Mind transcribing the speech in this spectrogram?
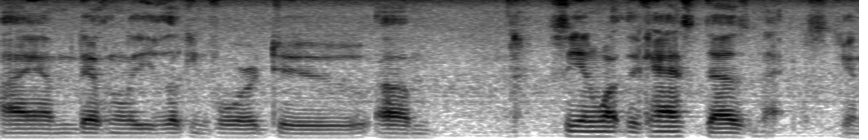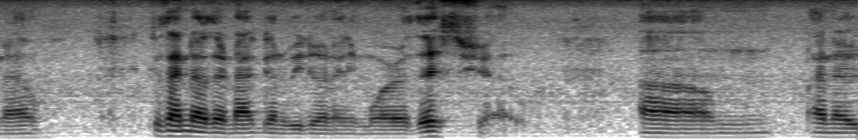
I am definitely looking forward to um, seeing what the cast does next, you know. Because I know they're not going to be doing any more of this show. Um, I know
